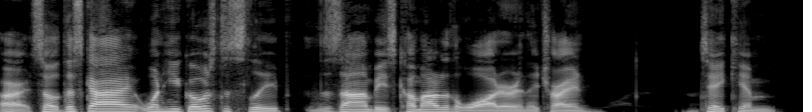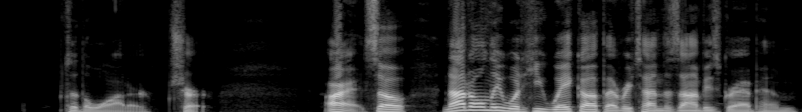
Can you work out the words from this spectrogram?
All right, so this guy, when he goes to sleep, the zombies come out of the water and they try and take him to the water. Sure. All right, so not only would he wake up every time the zombies grab him,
